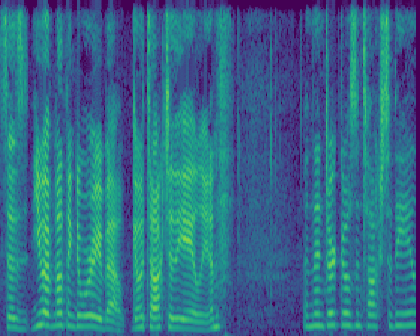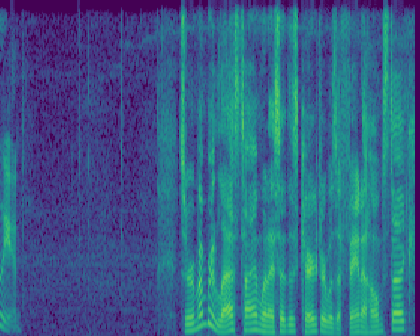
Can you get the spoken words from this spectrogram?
says, You have nothing to worry about. Go talk to the alien. And then Dirk goes and talks to the alien. So remember last time when I said this character was a fan of Homestuck?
